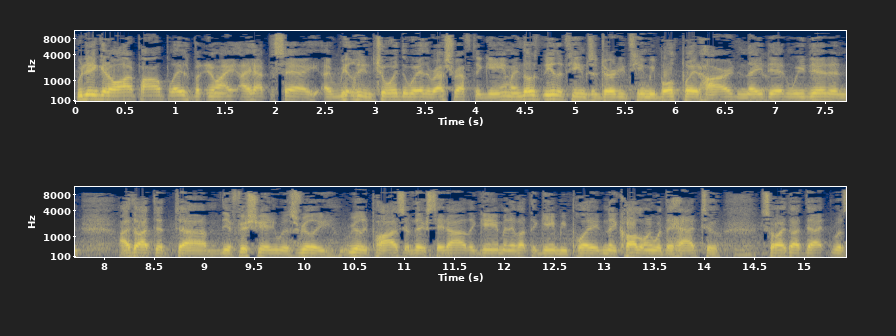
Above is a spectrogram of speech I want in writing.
we didn't get a lot of power plays, but you know, I, I have to say I, I really enjoyed the way the rest ref the game. I mean, those neither team's a dirty team. We both played hard, and they did, and we did, and I thought that um, the officiating was really, really positive. They stayed out of the game and they let the game be played, and they called only what they had to. So I thought that was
